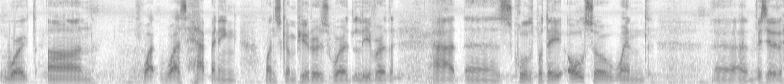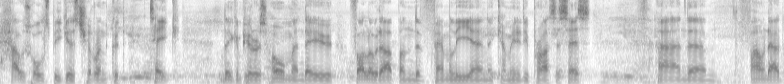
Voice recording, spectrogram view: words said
worked on what was happening once computers were delivered at uh, schools, but they also went uh, visited households because children could take the computers home and they followed up on the family and the community processes and um, found out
